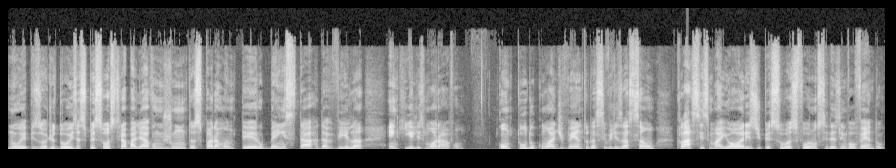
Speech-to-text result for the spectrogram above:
no episódio 2, as pessoas trabalhavam juntas para manter o bem-estar da vila em que eles moravam. Contudo, com o advento da civilização, classes maiores de pessoas foram se desenvolvendo.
